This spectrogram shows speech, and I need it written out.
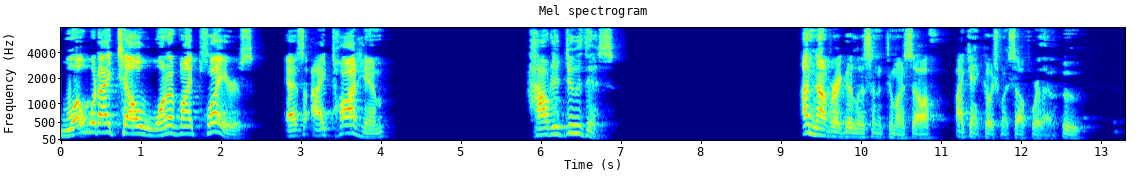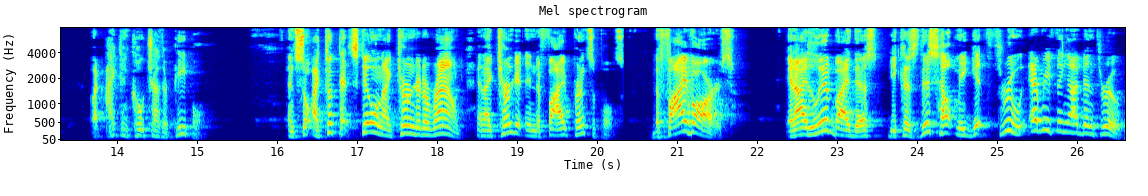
what would I tell one of my players as I taught him how to do this. I'm not very good listening to myself. I can't coach myself where a who, but I can coach other people. And so I took that skill and I turned it around and I turned it into five principles. The five R's. And I live by this because this helped me get through everything I've been through.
